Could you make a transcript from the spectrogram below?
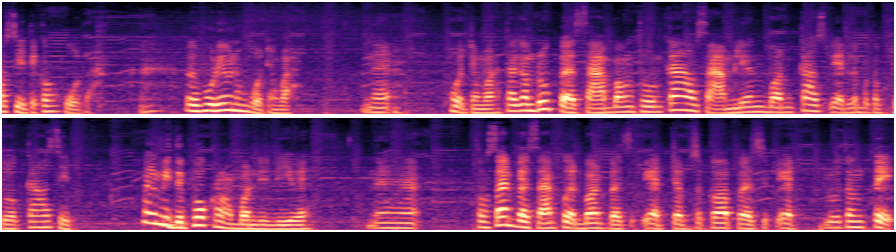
94 แต่ก็โหดว่ะ เออพวกนี้มันโหดจังวะนะโหดจังวะถ้ากำรุก83บองโทน93 เลี้ยงบอล 91 แล้วบวกกับตัว 90 ไม่มีแต่พวกครองบอลดีๆไว้ยนะฮะสองสั้น83เปิดบอล81จบสกอร์81ลูกตั้งเตะ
